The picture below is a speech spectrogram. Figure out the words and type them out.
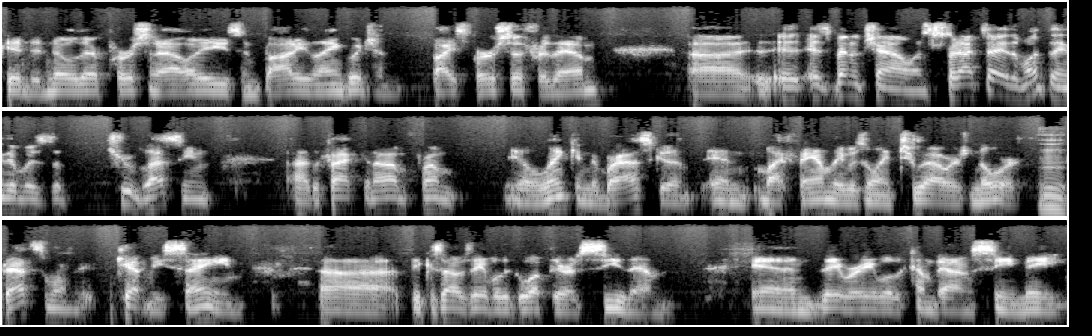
getting to know their personalities and body language and vice versa for them. Uh, it, has been a challenge. But I tell you, the one thing that was the true blessing, uh, the fact that I'm from, you know, Lincoln, Nebraska, and my family was only two hours north. Mm. That's the one that kept me sane uh, because I was able to go up there and see them. And they were able to come down and see me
